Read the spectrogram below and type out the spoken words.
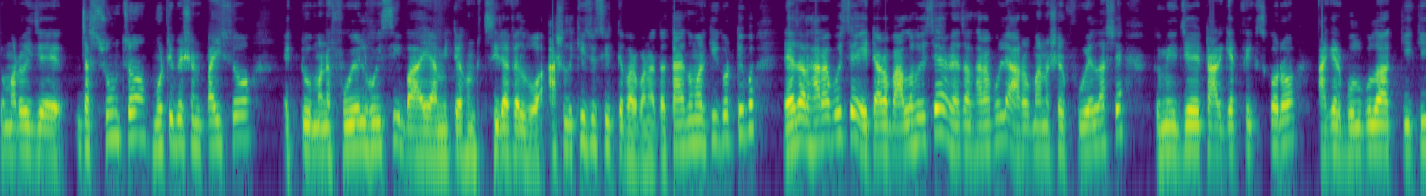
তোমার ওই যে যা শুনছো মোটিভেশন পাইছো, একটু মানে ফুয়েল হয়েছি বা আমি তো এখন ছিঁড়া ফেলব। আসলে কিছু ছিঁড়তে পারবা না। তাই তোমার কি করতে হবে রেজাল্ট খারাপ হয়েছে এটা আরও ভালো হয়েছে রেজাল্ট খারাপ হলে আরও মানুষের ফুয়েল আসে। তুমি যে টার্গেট ফিক্স করো, আগের ভুলগুলা কি কি,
